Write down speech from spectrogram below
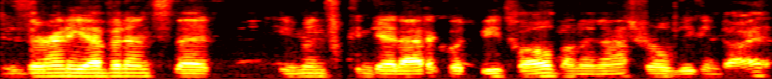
is there any evidence that humans can get adequate B12 on a natural vegan diet?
